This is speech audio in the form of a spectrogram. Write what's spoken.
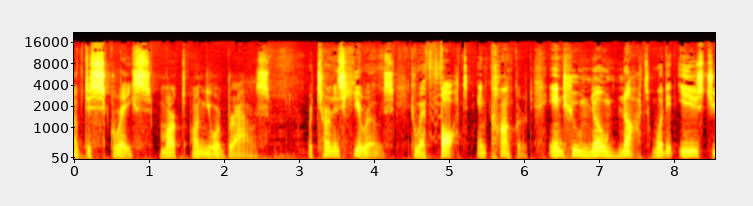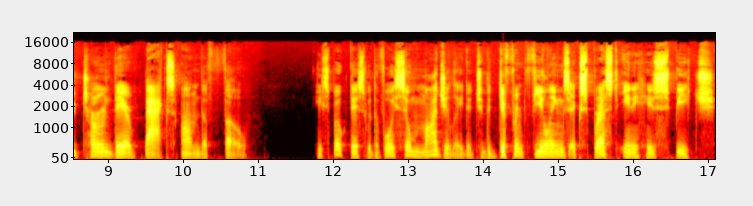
of disgrace marked on your brows. Return as heroes who have fought and conquered and who know not what it is to turn their backs on the foe. He spoke this with a voice so modulated to the different feelings expressed in his speech,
